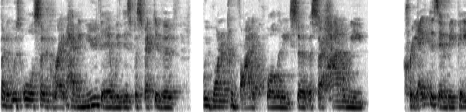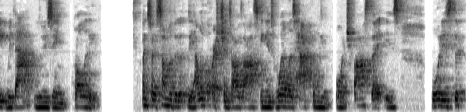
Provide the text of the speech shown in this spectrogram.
But it was also great having you there with this perspective of we want to provide a quality service. So how do we create this MVP without losing quality? And so some of the, the other questions I was asking, as well as how can we launch faster, is what is the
